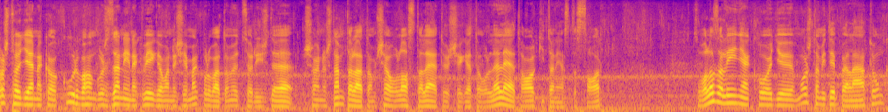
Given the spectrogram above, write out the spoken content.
Most, hogy ennek a kurva hangos zenének vége van, és én megpróbáltam ötször is, de sajnos nem találtam sehol azt a lehetőséget, ahol le lehet halkítani ezt a szart. Szóval az a lényeg, hogy most, amit éppen látunk,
